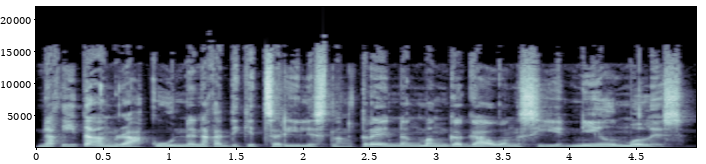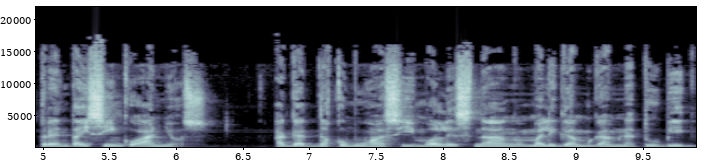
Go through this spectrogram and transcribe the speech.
Nakita ang raccoon na nakadikit sa riles ng tren ng manggagawang si Neil Mullis, 35 anyos. Agad na kumuha si Mullis ng maligamgam na tubig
